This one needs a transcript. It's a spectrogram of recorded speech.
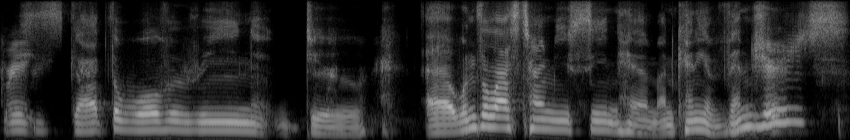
Great. He's got the Wolverine do. Uh, when's the last time you seen him? Uncanny Avengers?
